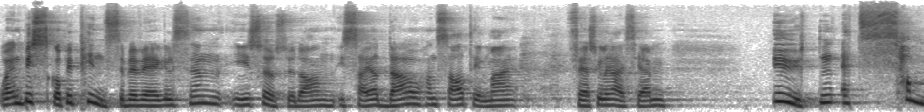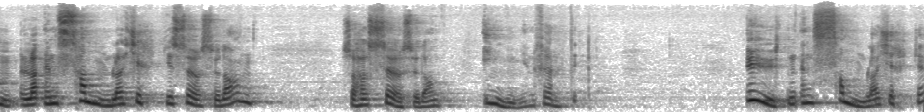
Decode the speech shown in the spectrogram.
Og En biskop i pinsebevegelsen i Sør-Sudan, Isaya Dao, han sa til meg før jeg skulle reise hjem Uten samlet, en samla kirke i Sør-Sudan så har Sør-Sudan ingen fremtid. Uten en samla kirke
